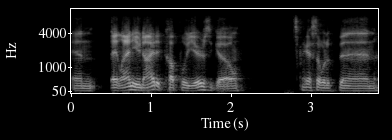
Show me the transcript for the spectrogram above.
and atlanta united a couple of years ago i guess that would have been uh,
